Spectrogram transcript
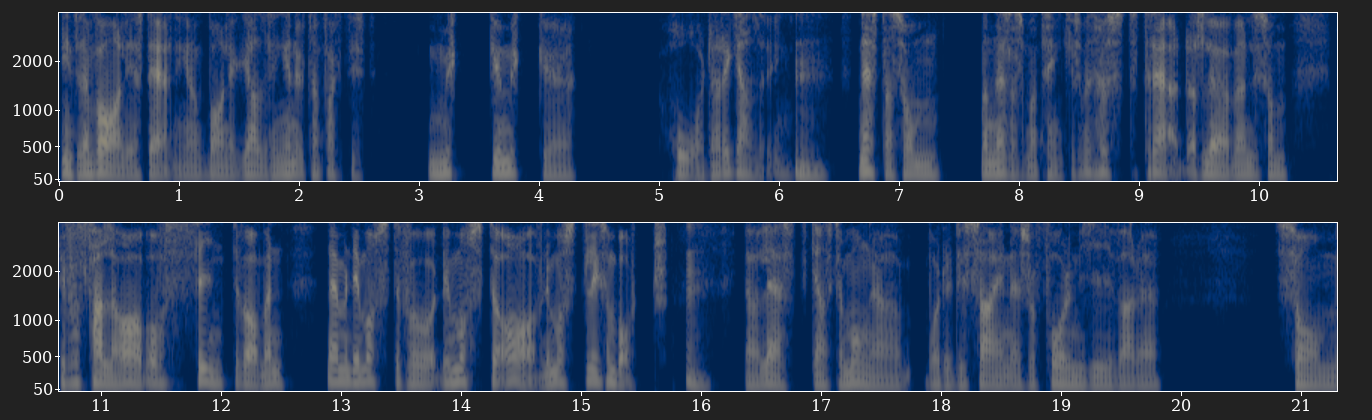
inte den vanliga städningen och vanliga gallringen, utan faktiskt mycket, mycket hårdare gallring. Mm. Nästan som man, nästan som man tänker som ett höstträd, att löven liksom, det får falla av. Och vad fint det var, men, nej, men det, måste få, det måste av, det måste liksom bort. Mm. Jag har läst ganska många både designers och formgivare som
